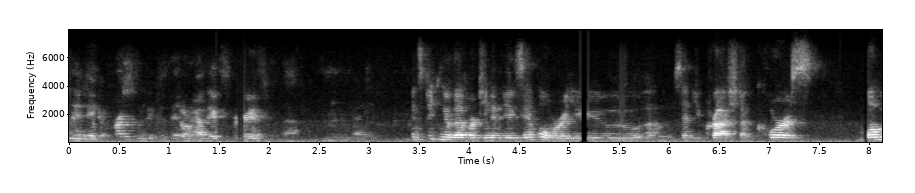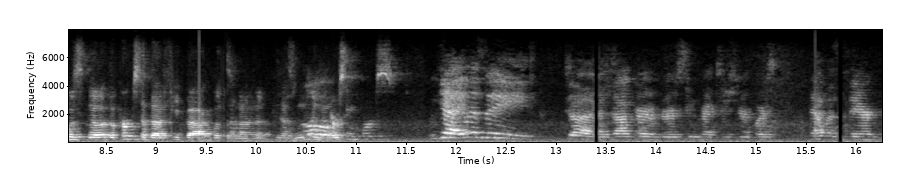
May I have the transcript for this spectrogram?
and they take it personally because they don't have the experience with that. And speaking of that, Martina, the example where you um, said you crashed a course, what was the, the purpose of that feedback? Was it in a, in a, in a Oh. nursing course? Yeah, it was a uh, doctor of nursing practitioner course. That was their,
